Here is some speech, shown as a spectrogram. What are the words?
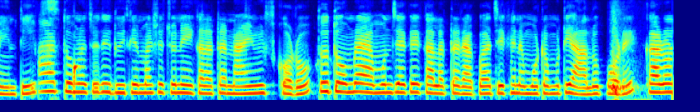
মেন টিপ আর তোমরা যদি দুই, তিন মাসের জন্য এই কালারটা না ইউজ করো, তো তোমরা এমন জায়গায় কালারটা রাখবা যেখানে মোটামুটি আলো পড়ে। কারণ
